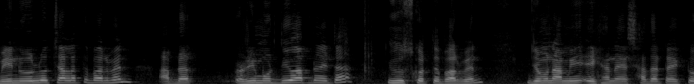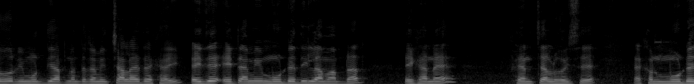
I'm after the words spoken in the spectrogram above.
ম্যানুয়ালও চালাতে পারবেন, আপনার রিমোট দিয়েও আপনার এটা ইউজ করতে পারবেন। যেমন আমি এখানে সাদাটা একটু রিমোট দিয়ে আপনাদের আমি চালাই দেখাই। এই যে, এটা আমি মুডে দিলাম আপনার, এখানে ফ্যান চালু হয়েছে এখন মুডে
